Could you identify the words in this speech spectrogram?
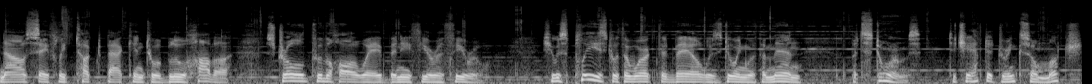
now safely tucked back into a blue havah, strolled through the hallway beneath Urithiru. She was pleased with the work that Veil was doing with the men, but Storms, did she have to drink so much?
